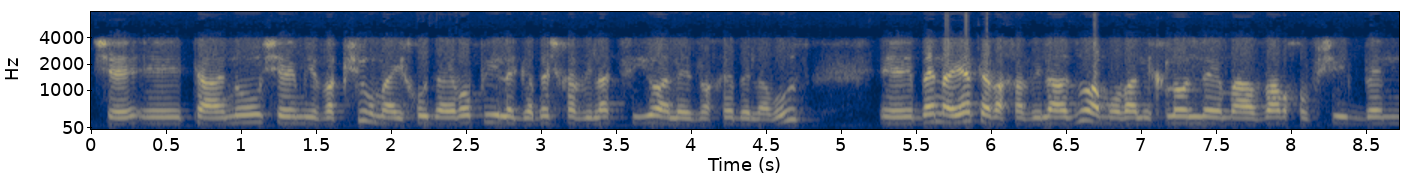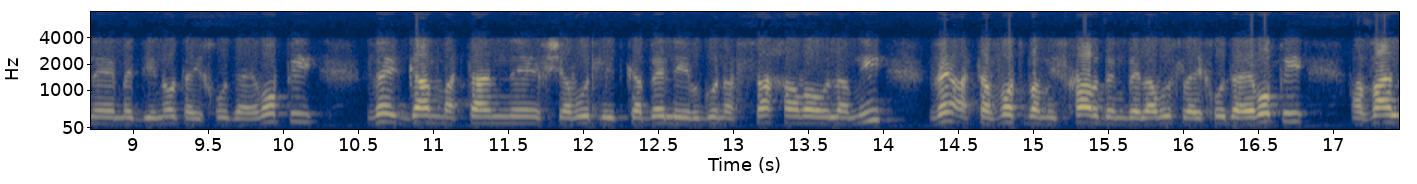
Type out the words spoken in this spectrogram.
שטענו שהם יבקשו מהאיחוד האירופי לגבש חבילת סיוע לאזרחי בלארוס. בין היתר החבילה הזו אמורה לכלול מעבר חופשי בין מדינות האיחוד האירופי, וגם מתן אה, אפשרות להתקבל לארגון הסחר העולמי והטבות במסחר בין בלרוס לאיחוד האירופי, אבל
